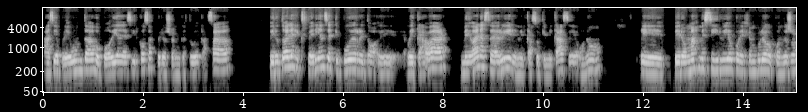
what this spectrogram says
hacía preguntas o podía decir cosas, pero yo nunca estuve casada. Pero todas las experiencias que pude eh, recabar me van a servir en el caso que me case o no. Eh, pero más me sirvió, por ejemplo, cuando ellos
